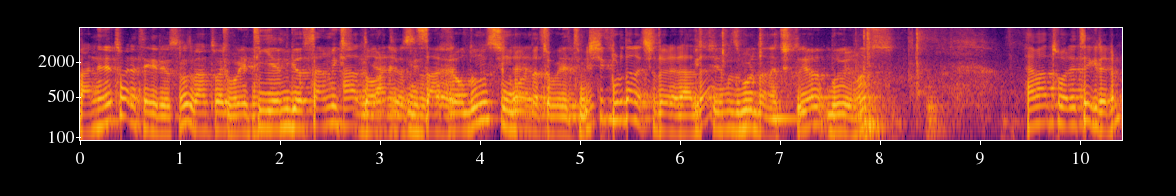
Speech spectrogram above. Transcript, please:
Benle niye tuvalete geliyorsunuz? Ben tuvalete... Tuvaletin yerini göstermek için Ha, doğru yani diyorsunuz, misafir evet. olduğunuz için burada tuvaletimiz. Işık buradan açılıyor herhalde. Işığımız buradan açılıyor. Buyurunuz. Hemen tuvalete girelim.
